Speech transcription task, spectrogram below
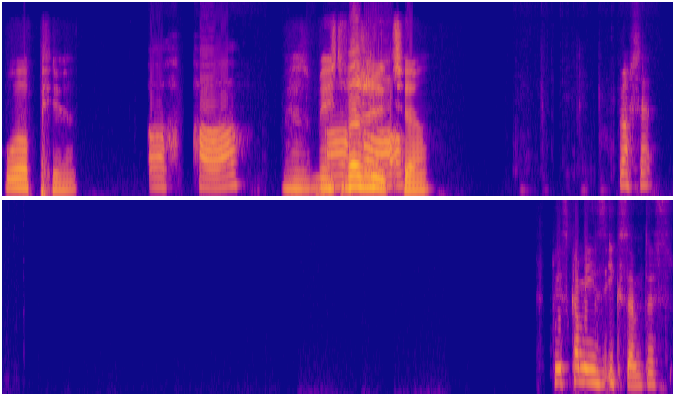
Chłopie. Oho. Miałeś Oho. dwa życia. Proszę. Tu jest kamień z X-em, to jest...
